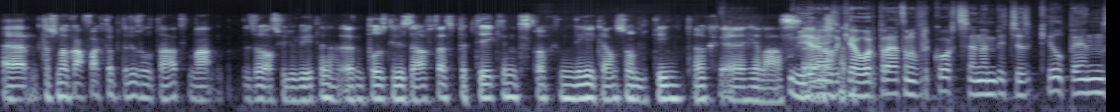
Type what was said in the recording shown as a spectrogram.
het is nog afwachten op het resultaat, maar zoals jullie weten, een positieve zelftest betekent toch 9 kansen op de 10, toch helaas. Ja, en als ik jou hoor praten over koorts en een beetje keelpijn,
